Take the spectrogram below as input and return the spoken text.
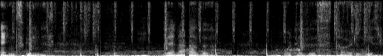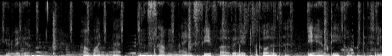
end screen is. Then another, what is this third least viewed video? A one night, some nice FIFA 8 goals AMD competition.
